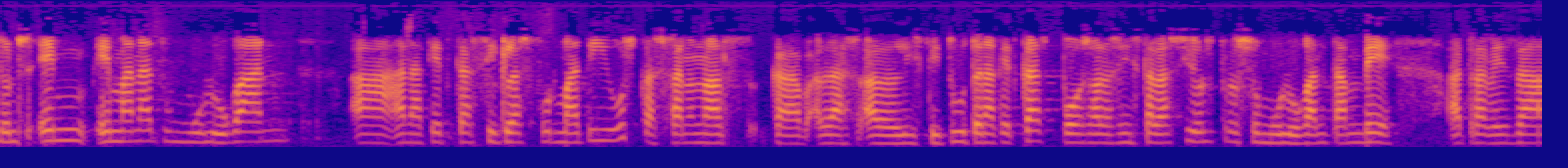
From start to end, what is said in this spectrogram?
doncs hem, hem anat homologant en aquest cas cicles formatius que es fan en els, que l'institut en aquest cas posa les instal·lacions però s'homologuen també a través de,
